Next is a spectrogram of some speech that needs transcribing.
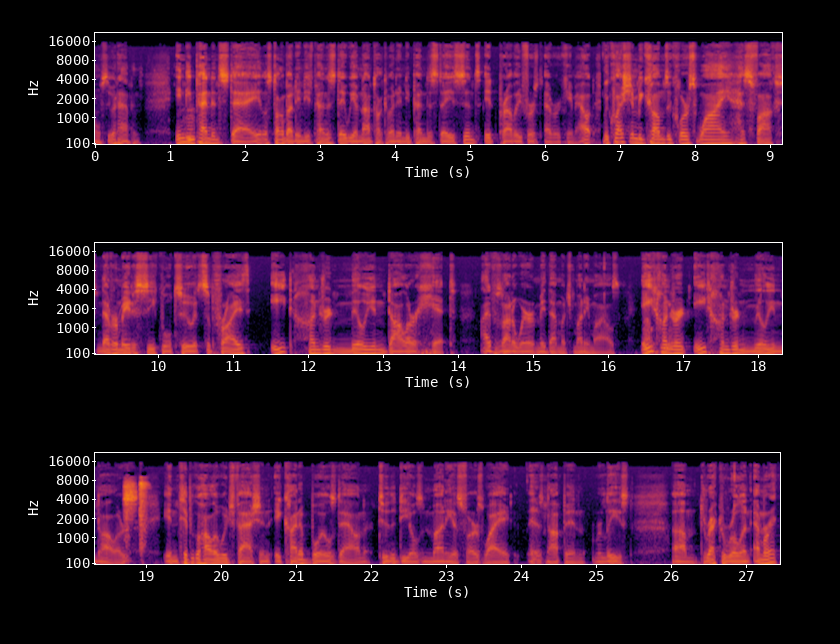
we'll see what happens. Independence Day. Let's talk about Independence Day. We have not talked about Independence Day since it probably first ever came out. The question becomes, of course, why has Fox never made a sequel to its surprise $800 million hit? I was not aware it made that much money, Miles. 800 $800 million. In typical Hollywood fashion, it kind of boils down to the deals and money as far as why it has not been released. Um, director Roland Emmerich,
